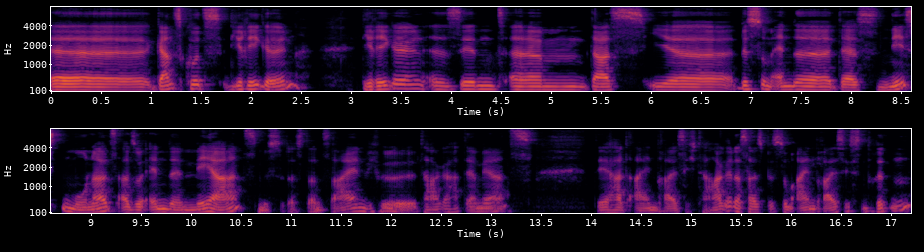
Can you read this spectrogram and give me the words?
Äh, ganz kurz die Regeln. Die Regeln äh, sind, ähm, dass ihr bis zum Ende des nächsten Monats, also Ende März, müsste das dann sein. Wie viele Tage hat der März? Der hat 31 Tage, das heißt bis zum 31.03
